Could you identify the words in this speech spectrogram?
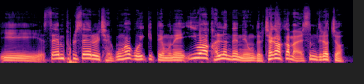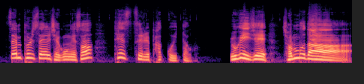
이 샘플 셀을 제공하고 있기 때문에 이와 관련된 내용들 제가 아까 말씀드렸죠. 샘플 셀 제공해서 테스트를 받고 있다고. 요게 이제 전부 다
